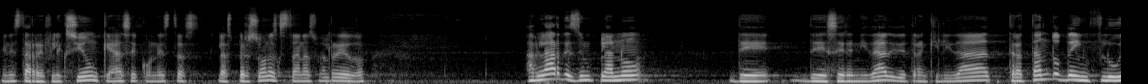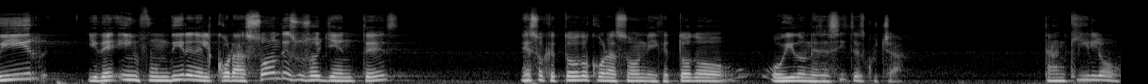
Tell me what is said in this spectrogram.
en esta reflexión que hace con estas, las personas que están a su alrededor, hablar desde un plano de, de serenidad y de tranquilidad, tratando de influir y de infundir en el corazón de sus oyentes eso que todo corazón y que todo oído necesita escuchar. Tranquilo,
